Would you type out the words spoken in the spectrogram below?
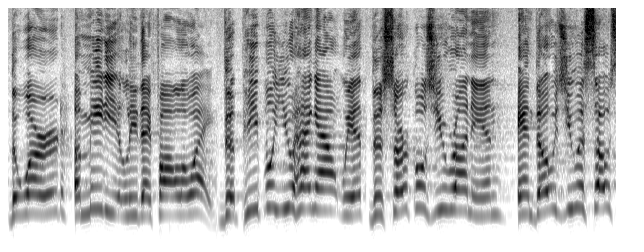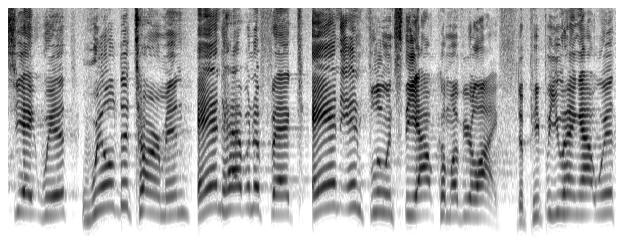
the word, immediately they fall away. The people you hang out with, the circles you run in, and those you associate with will determine and have an effect and influence the outcome of your life. The people you hang out with,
